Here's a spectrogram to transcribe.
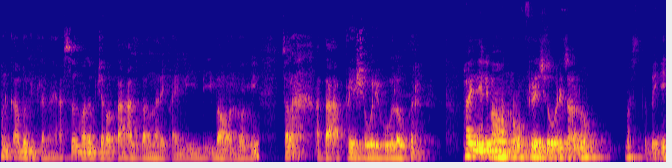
पण का बघितलं नाही? असं माझा विचार होता. आज बघणार आहे फायनली भावांनो मी. चला आता फ्रेश वगैरे होऊ लवकर. फायनली भावांनो फ्रेश वगैरे झालो. मस्तपैकी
